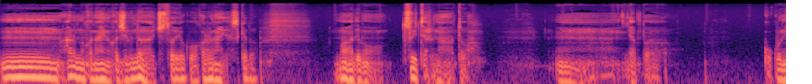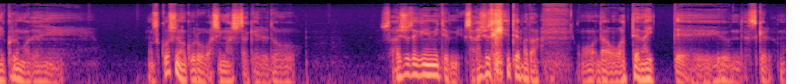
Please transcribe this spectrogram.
うんあるのかないのか自分ではちょっとよくわからないですけどまあでもついてるなと。うんやっぱここに来るまでに少しの苦労はしましたけれど最終的に見て最終的にってまだだ終わってないって言うんですけれども、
